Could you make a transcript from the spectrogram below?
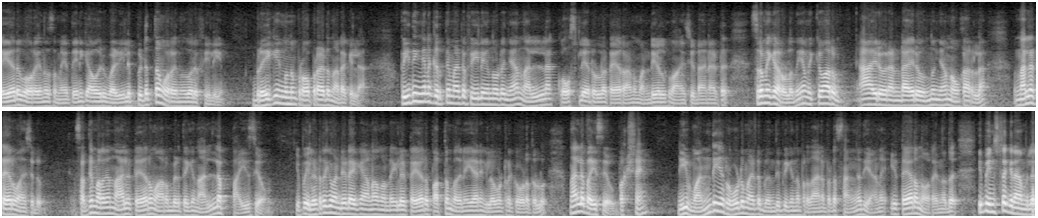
ടയർ കുറയുന്ന സമയത്ത് എനിക്ക് ആ ഒരു വഴിയിൽ പിടുത്തം കുറയുന്നതുപോലെ ഫീൽ ചെയ്യും. ബ്രേക്കിംഗ് ഒന്നും പ്രോപ്പറായിട്ട് നടക്കില്ല. അപ്പോൾ ഇതിങ്ങനെ കൃത്യമായിട്ട് ഫീൽ ചെയ്യുന്നതുകൊണ്ട് ഞാൻ നല്ല കോസ്റ്റ്ലി ആയിട്ടുള്ള ടയറാണ് വണ്ടികൾക്ക് വാങ്ങിച്ചിടാനായിട്ട് ശ്രമിക്കാറുള്ളത്. ഞാൻ മിക്കവാറും ആയിരം രണ്ടായിരം ഒന്നും ഞാൻ നോക്കാറില്ല. നല്ല ടയർ വാങ്ങിച്ചിടും. സത്യം പറഞ്ഞാൽ നാല് ടയർ മാറുമ്പോഴത്തേക്ക് നല്ല പൈസയാവും. ഇപ്പോൾ ഇലക്ട്രിക് വണ്ടിയുടെയൊക്കെ ആണെന്നുണ്ടെങ്കിൽ ടയർ പത്തും പതിനയ്യായിരം കിലോമീറ്ററൊക്കെ ഓടത്തുള്ളൂ. നല്ല പൈസയാവും. പക്ഷേ ഈ വണ്ടി റോഡുമായിട്ട് ബന്ധിപ്പിക്കുന്ന പ്രധാനപ്പെട്ട സംഗതിയാണ് ഈ ടയർ എന്ന് പറയുന്നത്. ഇപ്പോൾ ഇൻസ്റ്റഗ്രാമിൽ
